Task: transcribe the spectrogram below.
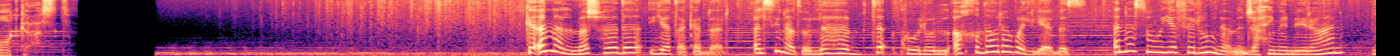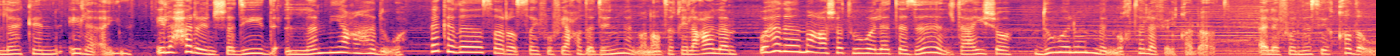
بودكاست. كأن المشهد يتكرر. ألسنة اللهب تأكل الأخضر واليابس. الناس يفرون من جحيم النيران لكن إلى أين؟ إلى حر شديد لم يعهدوه. هكذا صار الصيف في عدد من مناطق العالم وهذا ما عاشته ولا تزال تعيشه دول من مختلف القارات. آلاف الناس قضوا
